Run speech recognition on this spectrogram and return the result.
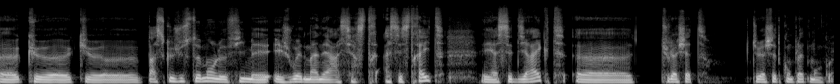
euh, que que parce que justement le film est, joué de manière assez assez straight et assez directe euh, tu l'achètes. Tu l'achètes complètement quoi.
